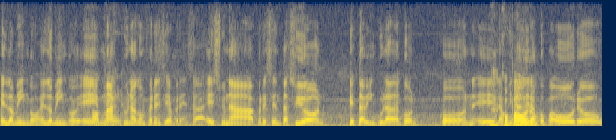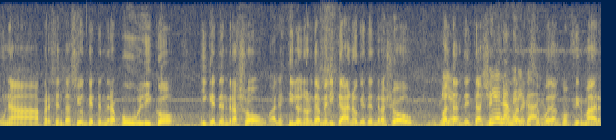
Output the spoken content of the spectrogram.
El domingo, el domingo. Eh, más que una conferencia de prensa. Es una presentación que está vinculada con, con eh, la, Copa final de la Copa Oro, una presentación que tendrá público y que tendrá show, al estilo norteamericano, que tendrá show. Faltan detalles como para que se puedan confirmar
